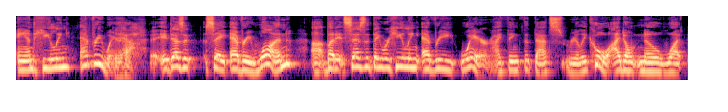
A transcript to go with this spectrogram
and healing everywhere. Yeah. It doesn't say everyone, uh, but it says that they were healing everywhere. I think that that's really cool. I don't know what,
